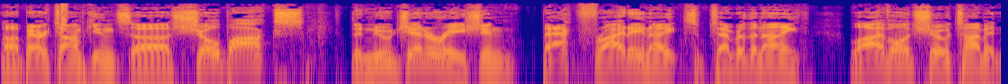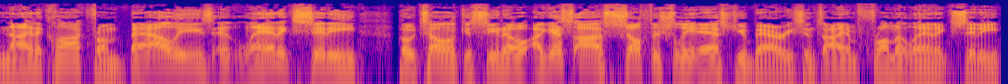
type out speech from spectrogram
Uh, Barry Tompkins, uh, ShoBox, the new generation, back Friday night, September the 9th, live on Showtime at 9 o'clock from Bally's Atlantic City Hotel and Casino. I guess I'll selfishly asked you, Barry, since I am from Atlantic City,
